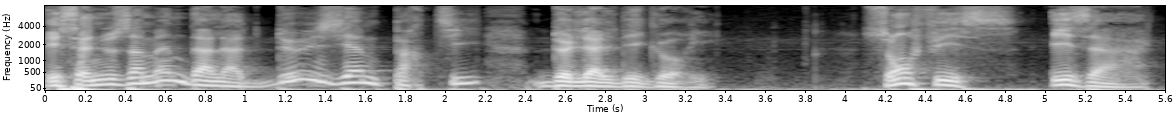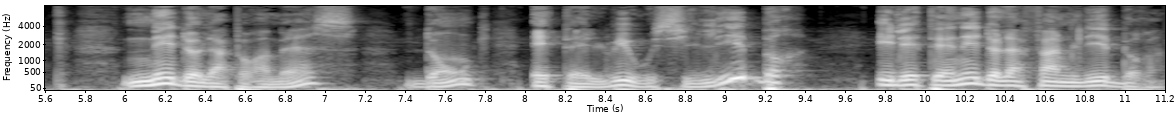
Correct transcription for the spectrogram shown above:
et ça nous amène dans la deuxième partie de l'allégorie. Son fils, Isaac, né de la promesse, donc, était lui aussi libre, il était né de la femme libre.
